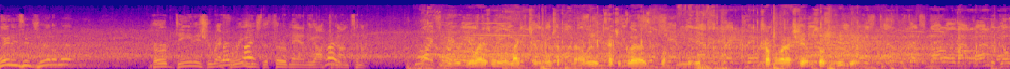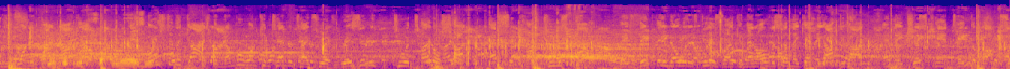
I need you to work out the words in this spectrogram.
Ladies and gentlemen. Herb Dean is your referee. He's the third man in the octagon tonight. All right, so Your ass, we didn't like each other. No, we didn't touch a glove. Fuck you, nigga. Talking about that shit on social media. Most of the guys, the number one contender types who have risen to a title shot have succumbed to his power. They think they know what it feels like, and then all of a sudden they get in the octagon, and they just can't take the bump. So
